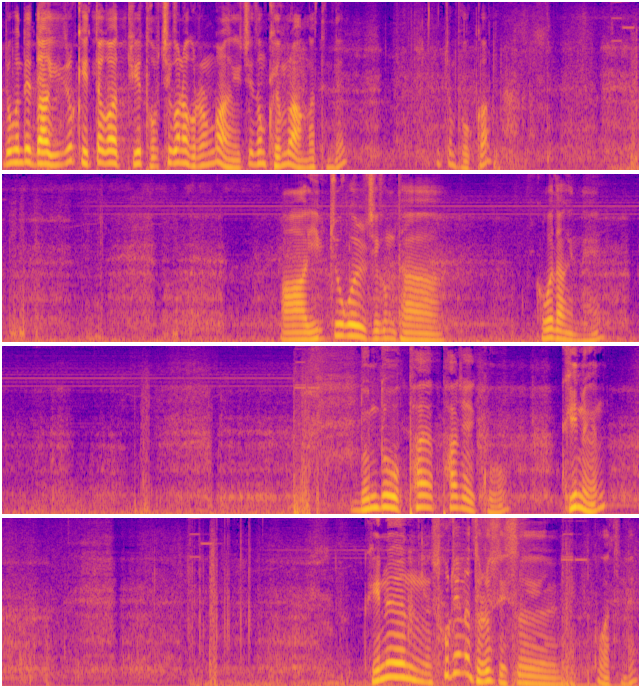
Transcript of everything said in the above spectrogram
너 근데 나 이렇게 있다가 뒤에 덮치거나 그러는 거 아니겠지? 넌 괴물 안 같은데? 좀 볼까? 아, 입 쪽을 지금 다 그거 당했네. 눈도 파, 파져 있고 귀는 귀는 소리는 들을 수 있을 것 같은데?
